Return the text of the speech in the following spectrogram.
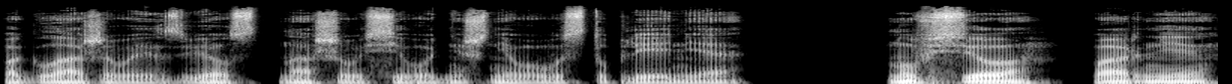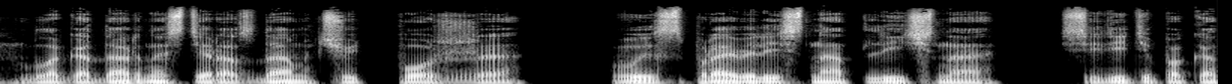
поглаживая звезд нашего сегодняшнего выступления. «Ну все, парни, благодарности раздам чуть позже. Вы справились на отлично. Сидите пока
